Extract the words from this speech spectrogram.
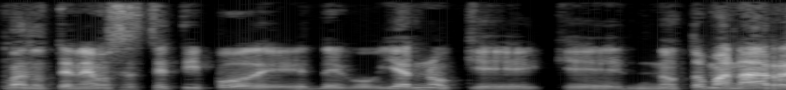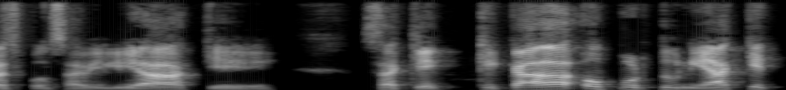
cuando tenemos este tipo de, gobierno que, no toma nada de responsabilidad, que, o sea, que, cada oportunidad que,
